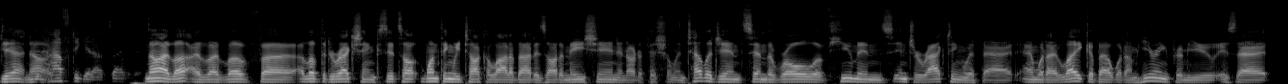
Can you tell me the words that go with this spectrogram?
Yeah. No. You have to get outside of it. No, I love I, I love uh, I love the direction because it's all, one thing we talk a lot about is automation and artificial intelligence and the role of humans interacting with that. And what I like about what I'm hearing from you is that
